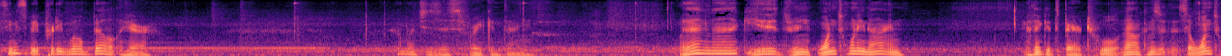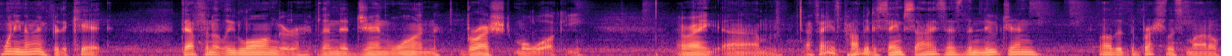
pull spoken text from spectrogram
seems to be pretty well built here. How much is this freaking thing? like you drink 129. I think it's bare tool. No, it comes with, so 129 for the kit. Definitely longer than the Gen 1 brushed Milwaukee. All right, um, I think it's probably the same size as the new Gen, well, the, the brushless model.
